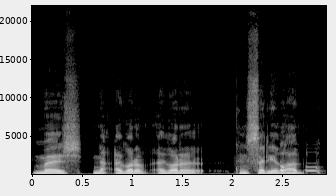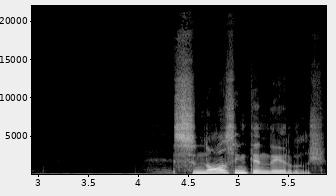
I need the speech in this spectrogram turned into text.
Mas, não, agora, agora, com seriedade, se nós entendermos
